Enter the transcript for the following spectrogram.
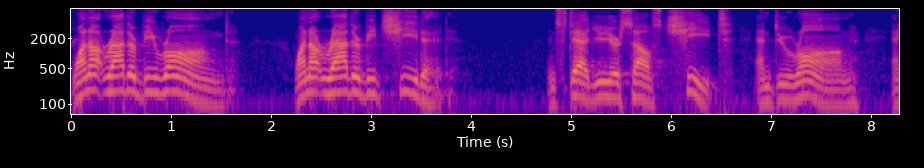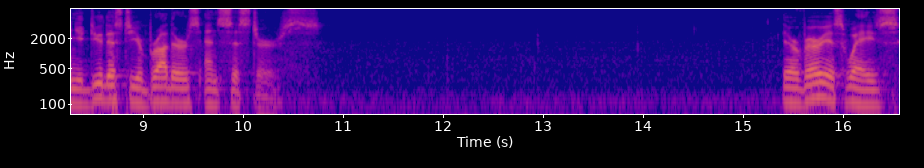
Why not rather be wronged? Why not rather be cheated? Instead, you yourselves cheat and do wrong, and you do this to your brothers and sisters. There are various ways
